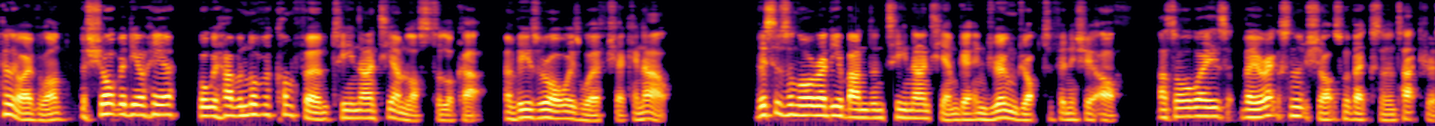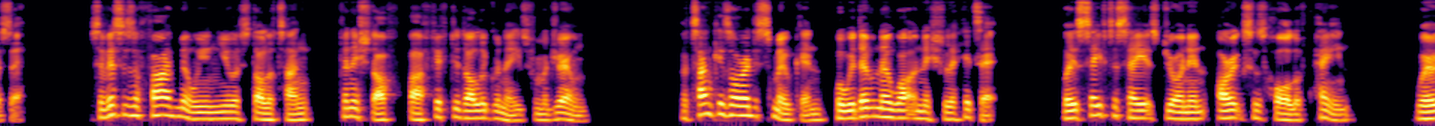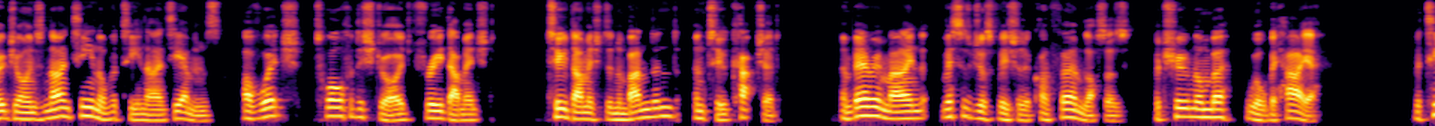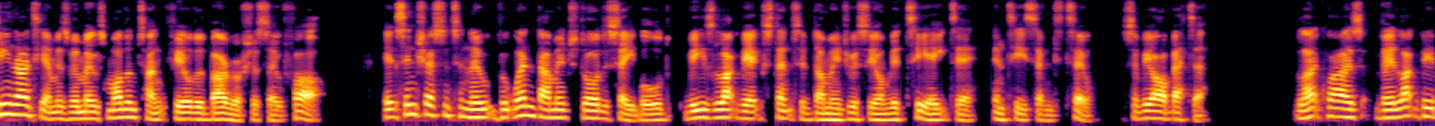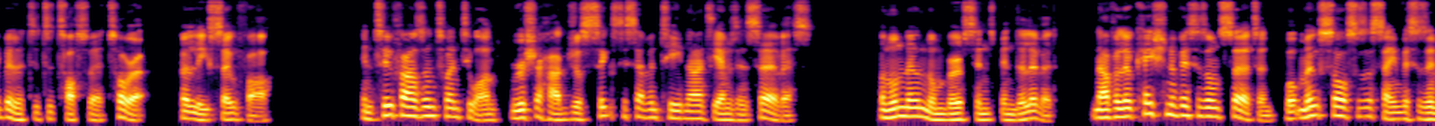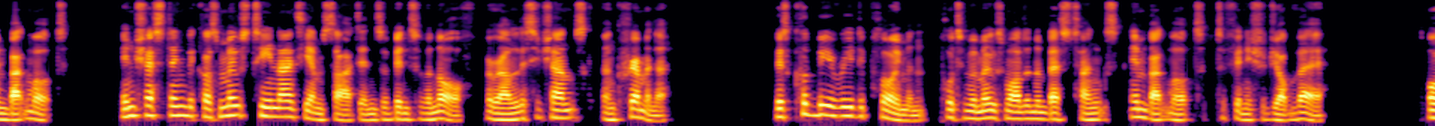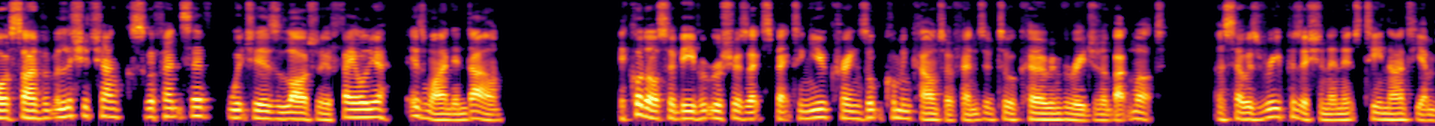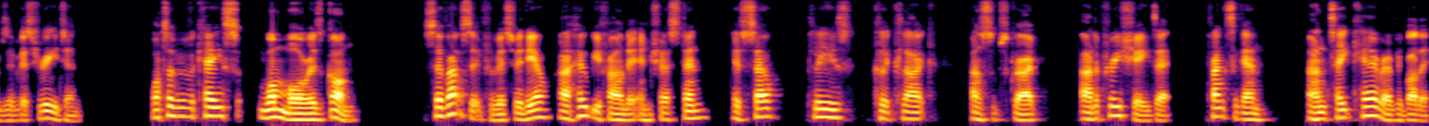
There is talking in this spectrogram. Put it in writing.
Hello everyone, a short video here, but we have another confirmed T90M loss to look at, and these are always worth checking out. This is an already abandoned T90M getting drone dropped to finish it off. As always, they are excellent shots with excellent accuracy. So this is a 5 million US dollar tank finished off by $50 grenades from a drone. The tank is already smoking, but we don't know what initially hit it, but it's safe to say it's joining Oryx's Hall of Pain, where it joins 19 other T-90Ms, of which 12 are destroyed, 3 damaged, 2 damaged and abandoned, and 2 captured. And bear in mind, this is just visually confirmed losses, the true number will be higher. The T-90M is the most modern tank fielded by Russia so far. It's interesting to note that when damaged or disabled, these lack the extensive damage we see on the T-80 and T-72, so they are better. Likewise, they lack the ability to toss their turret, at least so far. In 2021, Russia had just 67 T-90Ms in service. An unknown number has since been delivered. Now the location of this is uncertain, but most sources are saying this is in Bakhmut. Interesting because most T-90M sightings have been to the north, around Lysychansk and Kreminna. This could be a redeployment, putting the most modern and best tanks in Bakhmut to finish the job there or a sign that the Lysychansk offensive, which is largely a failure, is winding down. It could also be that Russia is expecting Ukraine's upcoming counter-offensive to occur in the region of Bakhmut, and so is repositioning its T-90Ms in this region. Whatever the case, one more is gone. So that's it for this video, I hope you found it interesting. If so, please click like and subscribe, I'd appreciate it. Thanks again, and take care everybody.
